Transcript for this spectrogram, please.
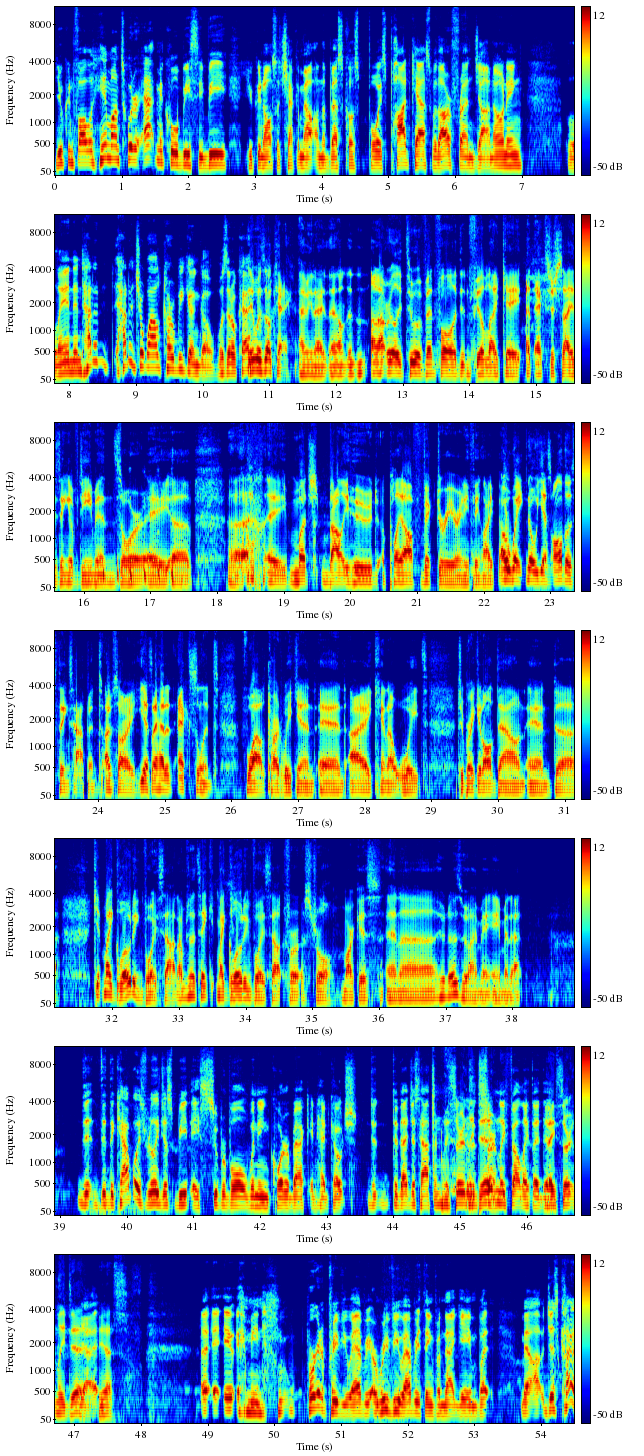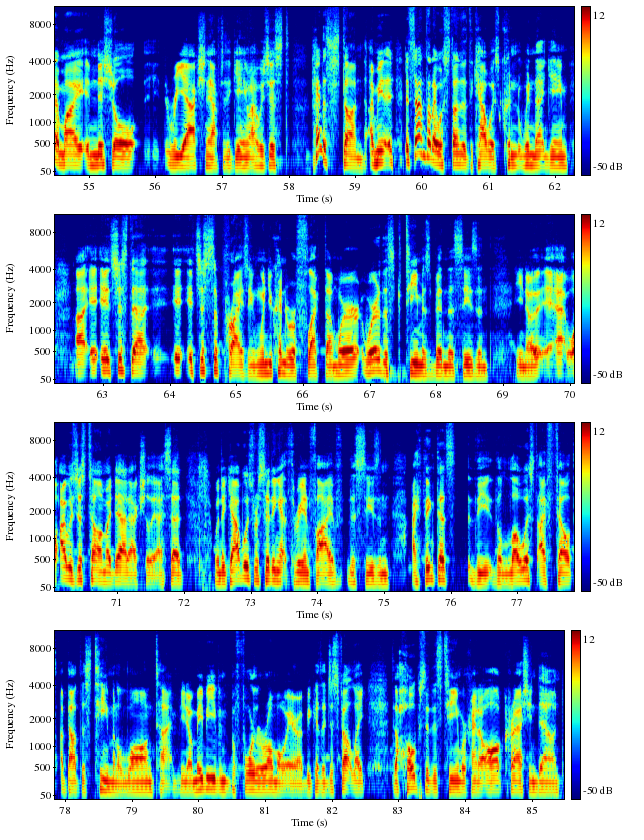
You can follow him on Twitter at McCoolBCB. You can also check him out on the Best Coast Boys podcast with our friend John Owning. Landon, how did how did your wild card weekend go? Was it okay? It was okay. I mean, I, I not really too eventful. It didn't feel like a an exercising of demons or a uh, uh, a much ballyhooed playoff victory or anything like. Oh wait, no, yes, all those things happened. I'm sorry. Yes, I had an excellent wild card weekend, and I cannot wait to break it all down and uh, get my gloating voice out. I'm going to take my gloating voice out for a stroll, Marcus, and uh, who knows who I may aim it at. Did, did the Cowboys really just beat a Super Bowl winning quarterback and head coach? Did, did that just happen? They certainly did. Certainly felt like they did. They certainly did. Yeah, it, yes. Uh, it, it, I mean, we're going to preview every or review everything from that game, but man, uh, just kind of my initial reaction after the game, I was just kind of stunned. I mean, it, it's not that I was stunned that the Cowboys couldn't win that game. Uh, it, it's just that it, it's just surprising when you kind of reflect on where where this team has been this season. You know, I was just telling my dad actually. I said when the Cowboys were sitting at three and five this season, I think that's the the lowest I've felt about this team in a long time. You know, maybe even before the Romo era, because I just felt like the hopes of this team were kind of all crashing down.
